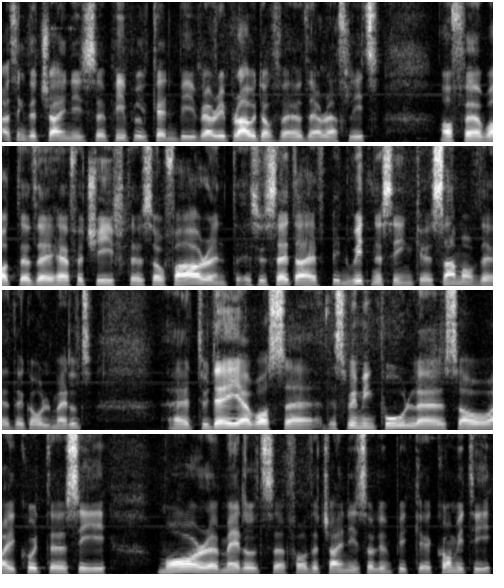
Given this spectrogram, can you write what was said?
I think the Chinese uh, people can be very proud of uh, their athletes, of uh, what uh, they have achieved uh, so far. And as you said, I have been witnessing uh, some of the, the gold medals. today I was at the swimming pool, so I could see more medals for the Chinese Olympic Committee.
